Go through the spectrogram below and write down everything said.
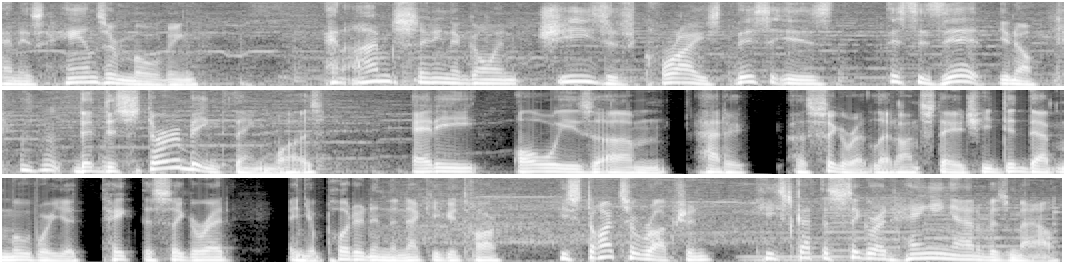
and his hands are moving. And I'm sitting there going, Jesus Christ, this is this is it. You know, the disturbing thing was Eddie always um, had a, a cigarette lit on stage. He did that move where you take the cigarette and you put it in the neck of your guitar. He starts eruption. He's got the cigarette hanging out of his mouth,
